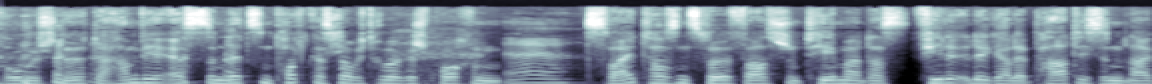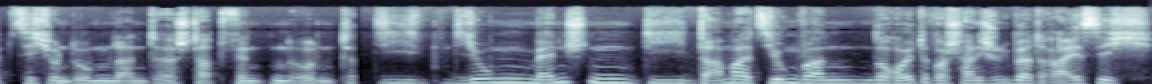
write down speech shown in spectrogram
Komisch, ne? Da haben wir erst im letzten Podcast, glaube ich, drüber gesprochen. Ja, ja. 2012 war es schon Thema, dass viele illegale Partys in Leipzig und Umland äh, stattfinden und die jungen Menschen, die damals jung waren, heute wahrscheinlich schon über 30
